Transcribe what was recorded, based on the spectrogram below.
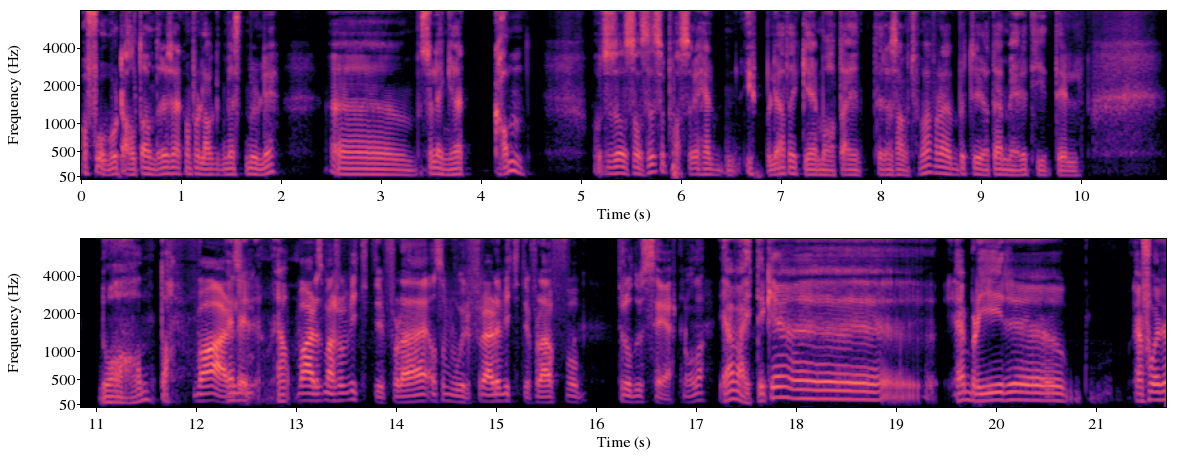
å få bort alt det andre, så jeg kan få lagd mest mulig. Eh, så lenge jeg kan. Og så, sånn sett så passer det helt ypperlig at ikke mat er interessant for meg, for det betyr at jeg har mer tid til noe annet, da. Hva er, det Eller, som, ja. hva er det som er så viktig for deg? Altså, Hvorfor er det viktig for deg å få produsert noe, da? Jeg veit ikke. eh, Jeg blir eh, jeg, får,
